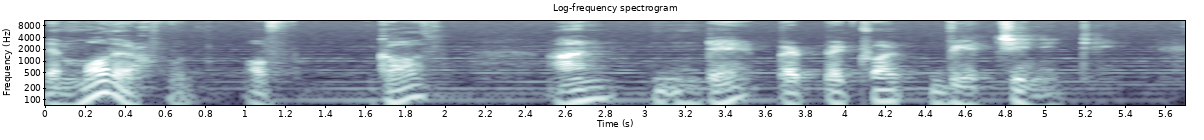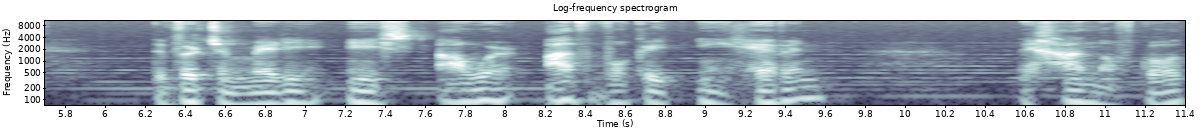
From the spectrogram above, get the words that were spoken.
the motherhood of God, and the perpetual virginity. The Virgin Mary is our advocate in heaven, the hand of God,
